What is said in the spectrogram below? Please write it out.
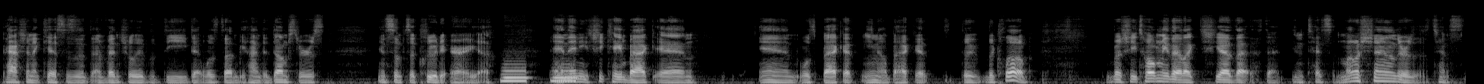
passionate kisses and eventually the deed that was done behind the dumpsters in some secluded area. Mm-hmm. And then he, she came back and and was back at you know back at the, the club. But she told me that like she had that that intense emotion, there was intense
